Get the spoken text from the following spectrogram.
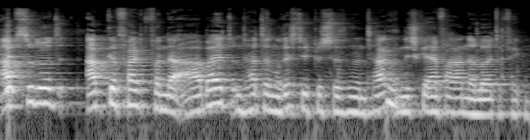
absolut abgefuckt von der Arbeit und hatte einen richtig beschissenen Tag und ich gehe einfach an der Leute ficken.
